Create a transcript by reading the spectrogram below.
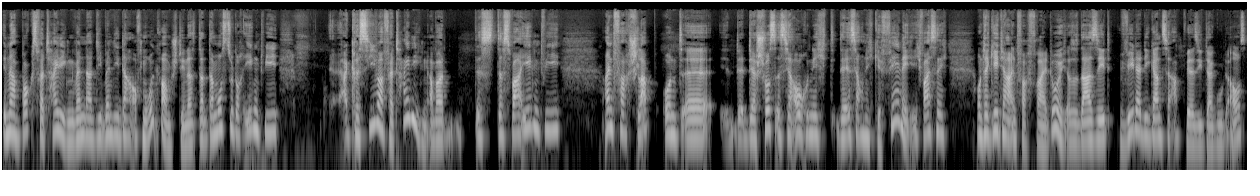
in der Box verteidigen, wenn da die, wenn die da auf dem Rückraum stehen? Das, da, da musst du doch irgendwie aggressiver verteidigen. Aber das, das war irgendwie einfach schlapp und äh, der Schuss ist ja auch nicht, der ist ja auch nicht gefährlich. Ich weiß nicht, und der geht ja einfach frei durch. Also da sieht weder die ganze Abwehr sieht da gut aus,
